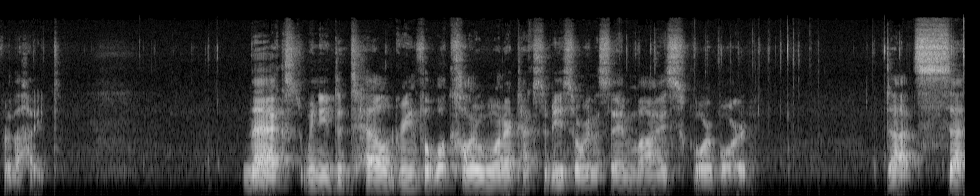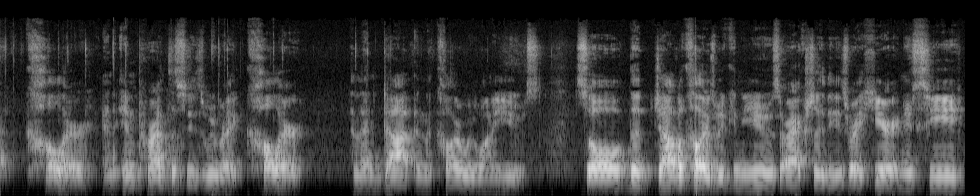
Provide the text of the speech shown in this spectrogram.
for the height. Next, we need to tell Greenfoot what color we want our text to be. So we're going to say my scoreboard dot set color, and in parentheses we write color, and then dot and the color we want to use. So the Java colors we can use are actually these right here, and you see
